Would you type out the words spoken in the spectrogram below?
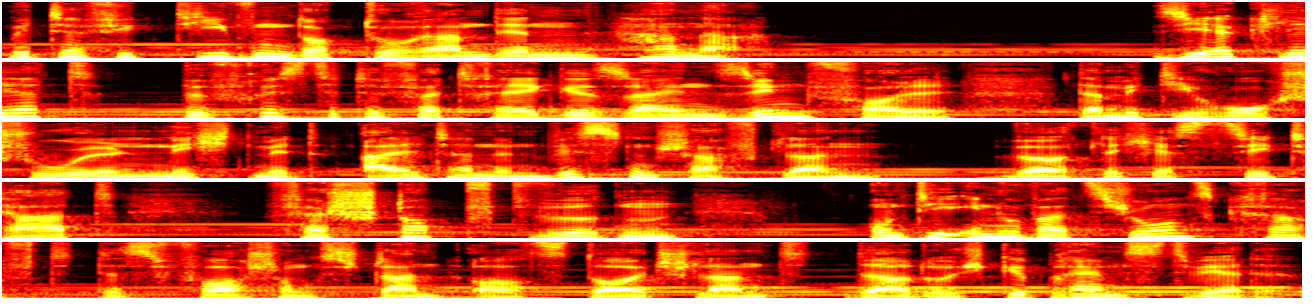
mit der fiktiven Doktorandin Hanna. Sie erklärt, befristete Verträge seien sinnvoll, damit die Hochschulen nicht mit alternden Wissenschaftlern, wörtliches Zitat, verstopft würden und die Innovationskraft des Forschungsstandorts Deutschland dadurch gebremst werde.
